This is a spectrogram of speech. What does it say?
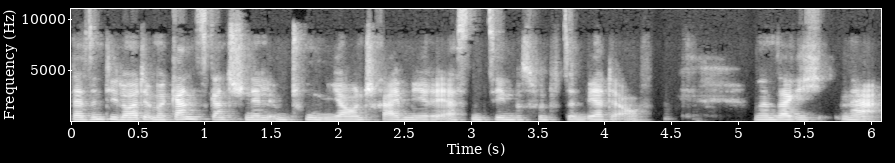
da sind die Leute immer ganz, ganz schnell im Tun, ja, und schreiben ihre ersten 10 bis 15 Werte auf. Und dann sage ich, na,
